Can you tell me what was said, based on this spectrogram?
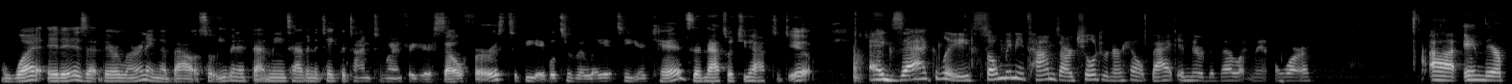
what it is that they're learning about. So even if that means having to take the time to learn for yourself first to be able to relay it to your kids, then that's what you have to do. Exactly. So many times our children are held back in their development or uh, in their,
